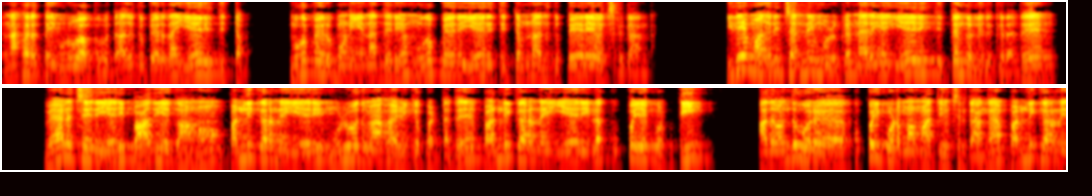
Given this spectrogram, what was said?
நகரத்தை உருவாக்குவது. அதுக்கு பேர் தான் ஏரி திட்டம். முகப்பேரு போனீங்கன்னா தெரியும். முகப்பேரு ஏரி திட்டம்னு அதுக்கு பேரே வச்சிருக்காங்க. இதே மாதிரி சென்னை முழுக்க நிறைய ஏரி திட்டங்கள் இருக்கிறது. வேளச்சேரி ஏரி பாதியை காணோம். பள்ளிக்கரணை ஏரி முழுவதுமாக அழிக்கப்பட்டது. பள்ளிக்கரணை ஏரியில குப்பையை கொட்டி அதை வந்து ஒரு குப்பை கூடமா மாத்தி வச்சிருக்காங்க. பள்ளிக்கரணை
